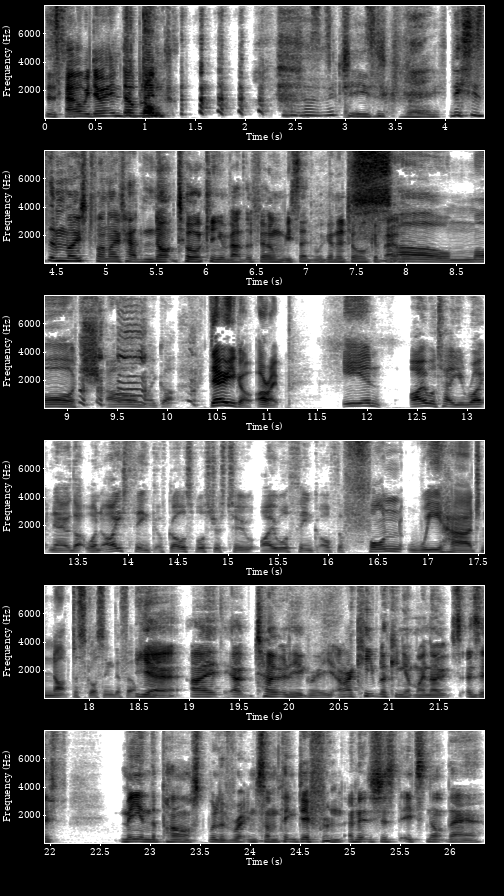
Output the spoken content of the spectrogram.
This is how we do it in Dublin. Jesus Christ. This is the most fun I've had not talking about the film we said we're going to talk about. So much. Oh my god. There you go. All right. Ian, I will tell you right now that when I think of Ghostbusters 2, I will think of the fun we had not discussing the film. Yeah, I, I totally agree. And I keep looking at my notes as if me in the past will have written something different and it's just, it's not there.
